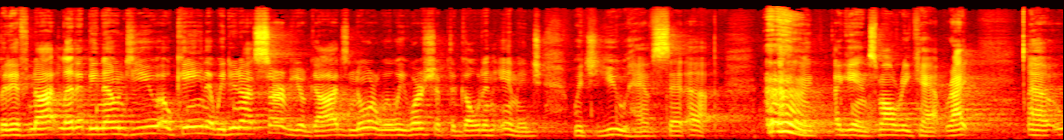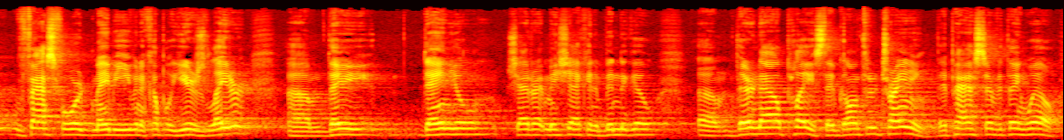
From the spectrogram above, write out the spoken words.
But if not, let it be known to you, O king, that we do not serve your gods, nor will we worship the golden image which you have set up. Again, small recap, right? Uh, fast forward maybe even a couple years later, um, they, Daniel, Shadrach, Meshach, and Abednego, um, they're now placed. They've gone through training. They passed everything well.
